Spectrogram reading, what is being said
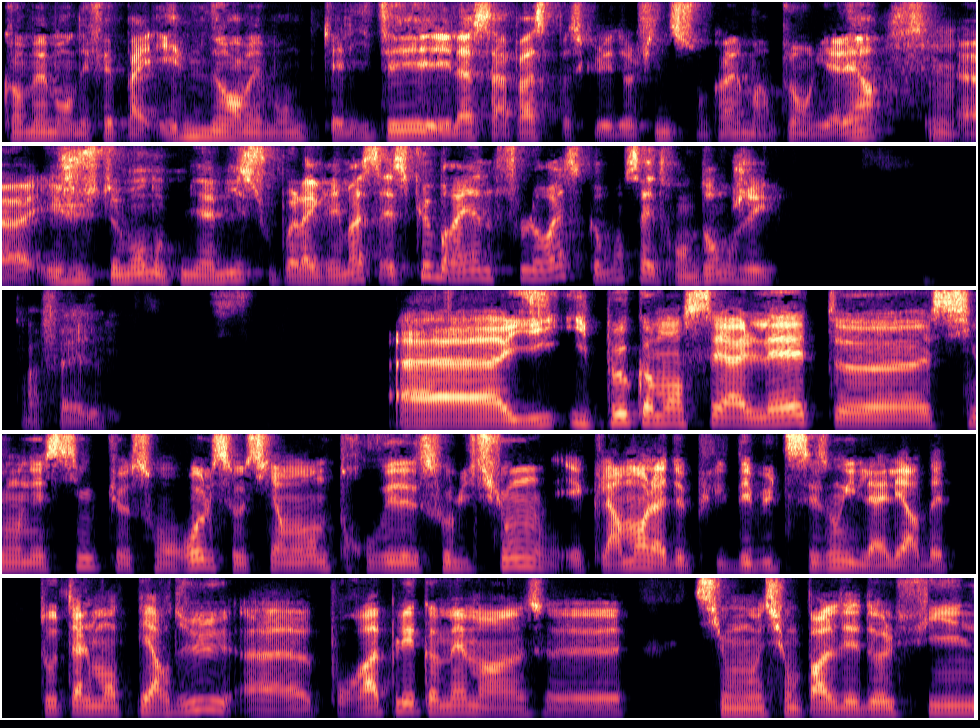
quand même en effet pas énormément de qualité et là ça passe parce que les Dolphins sont quand même un peu en galère mm. et justement donc Miami sous pas la grimace est-ce que Brian Flores commence à être en danger Raphaël? Euh, il, peut commencer à l'être euh, si on estime que son rôle, c'est aussi un moment de trouver des solutions. Et clairement, là, depuis le début de saison, il a l'air d'être totalement perdu. Euh, pour rappeler quand même, hein, si, on, si on parle des Dolphins,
